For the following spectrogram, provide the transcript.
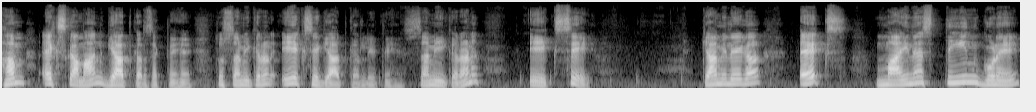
हम x का मान ज्ञात कर सकते हैं। तो समीकरण एक से ज्ञात कर लेते हैं। समीकरण एक से क्या मिलेगा? x माइनस तीन गुणे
